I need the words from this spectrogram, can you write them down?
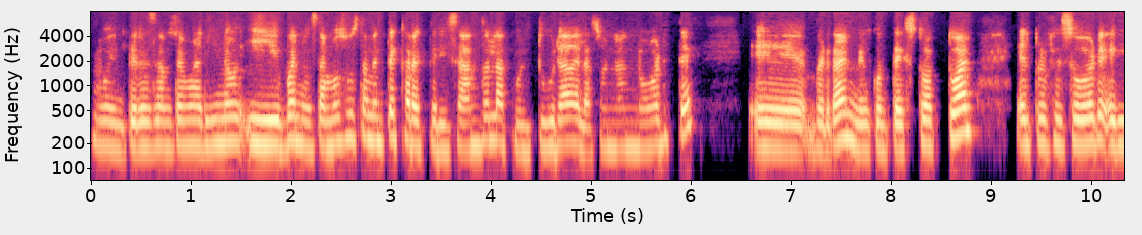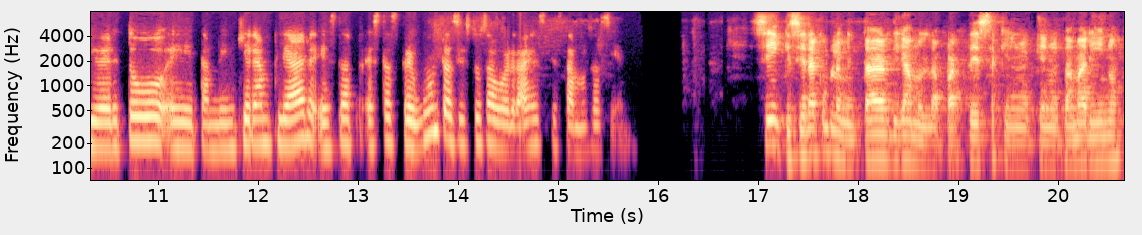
Muy interesante, Marino. Y bueno, estamos justamente caracterizando la cultura de la zona norte eh, ¿verdad? En el contexto actual. El profesor Heriberto eh, también quiere ampliar estas preguntas y estos abordajes que estamos haciendo. Sí, quisiera complementar, digamos, la parte esta que, que nos da Marino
